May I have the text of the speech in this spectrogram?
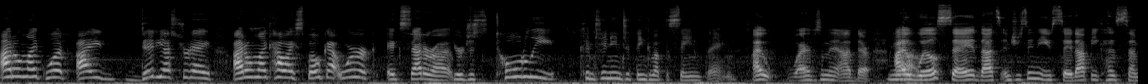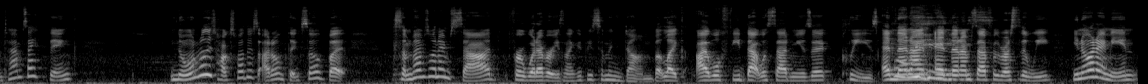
I don't like what I did yesterday. I don't like how I spoke at work, etc. You're just totally continuing to think about the same thing. I, I have something to add there. I will say that's interesting that you say that because sometimes I think no one really talks about this. I don't think so, but sometimes when I'm sad for whatever reason, like it could be something dumb, but like I will feed that with sad music, please. And then I'm and then I'm sad for the rest of the week. You know what I mean?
